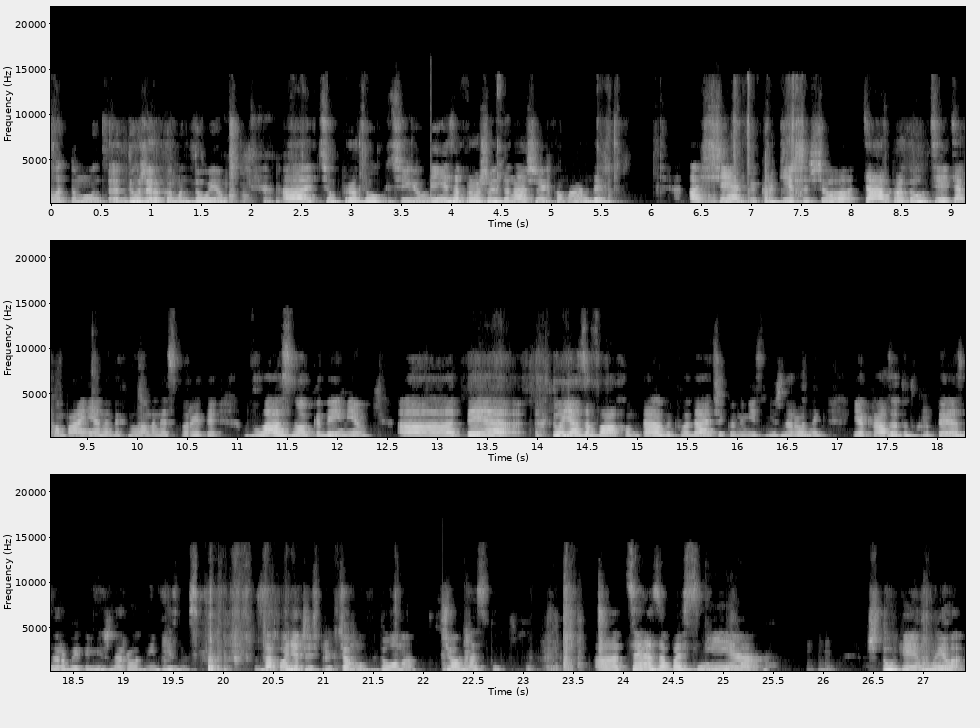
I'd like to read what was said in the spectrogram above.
От тому е, дуже рекомендую а, цю продукцію і запрошую до нашої команди. А ще крутіше, що ця продукція, і ця компанія надихнула мене створити власну академію. А, те, хто я за фахом, да, викладач, економіст, міжнародник, якраз тут крутезно робити міжнародний бізнес, знаходячись при цьому вдома. Що в нас тут? А, це запасні штуки мила.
